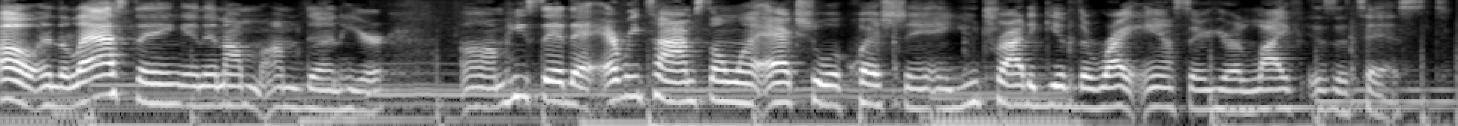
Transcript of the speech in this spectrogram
oh, and the last thing, and then I'm, I'm done here. Um, he said that every time someone asks you a question and you try to give the right answer, your life is a test.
